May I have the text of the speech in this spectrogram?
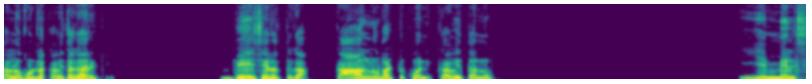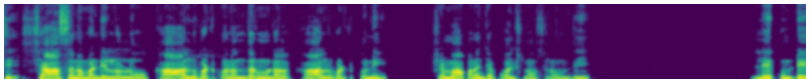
కల్వకుంట్ల కవిత గారికి బేషరతుగా కాళ్ళు పట్టుకొని కవితను ఎమ్మెల్సీ శాసన మండలిలో కాళ్ళు పట్టుకొని అందరి ముండాల కాళ్ళు పట్టుకొని క్షమాపణ చెప్పవలసిన అవసరం ఉంది. లేకుంటే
